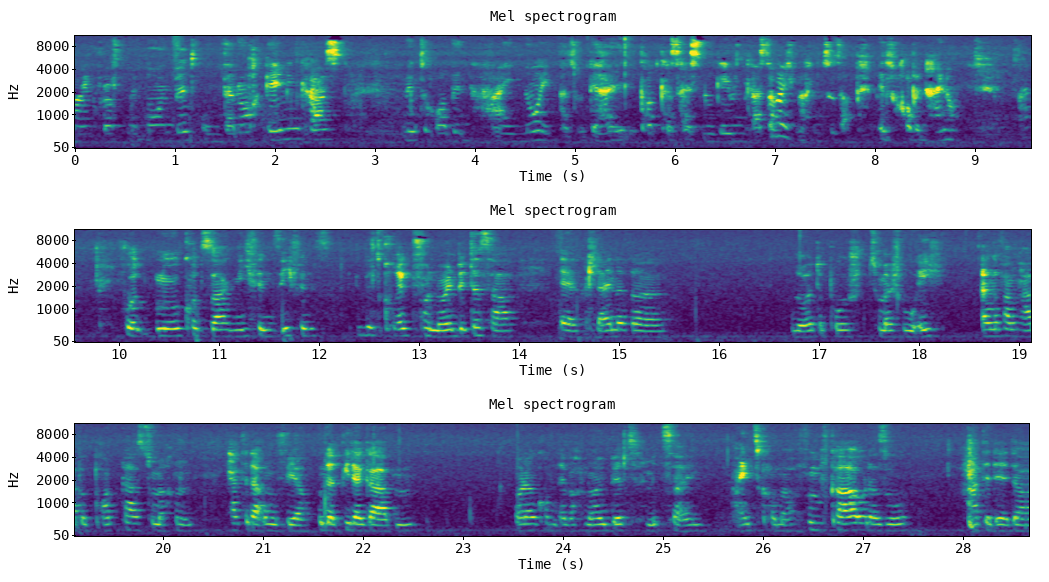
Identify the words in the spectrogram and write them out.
Minecraft mit 9-Bit und dann noch Gamingcast mit Robin High 9. Also der Podcast heißt nur Gamingcast, aber ich mache ihn zusammen mit Robin High 9. Ich wollte sagen, ich finde es ich übelst korrekt von 9-Bit, dass er äh, kleinere Leute pusht. Zum Beispiel, wo ich angefangen habe, Podcast zu machen. Ich hatte da ungefähr 100 Wiedergaben. Und dann kommt einfach 9-Bit mit seinen 1,5k oder so. Hatte der da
